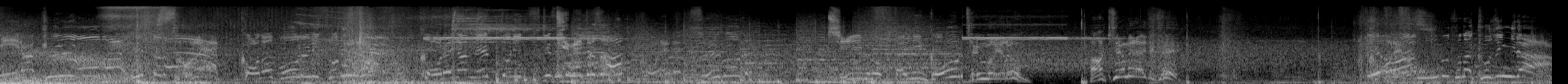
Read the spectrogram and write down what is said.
ミラクルオーバーヘッドだ。このボールに飛び込むこれがネットに突き決めたぞこれで2ゴールチームの期待にゴール。点をやらん諦めないでくれ。これは見事な個人技だ。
